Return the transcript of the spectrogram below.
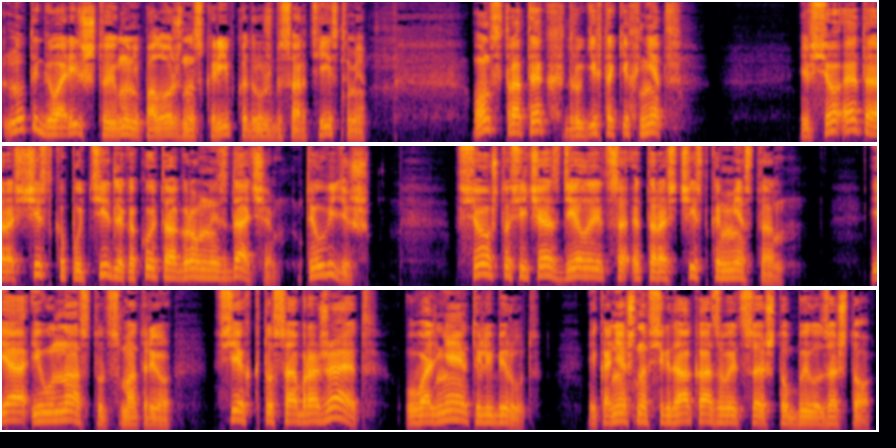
Ну, ты говоришь, что ему не положена скрипка, дружба с артистами. Он стратег, других таких нет. И все это расчистка пути для какой-то огромной сдачи. Ты увидишь. Все, что сейчас делается, это расчистка места. Я и у нас тут смотрю. Всех, кто соображает, увольняют или берут. И, конечно, всегда оказывается, что было за что.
